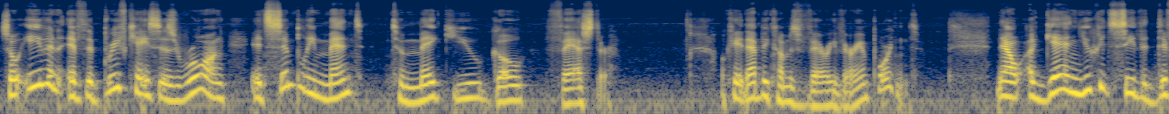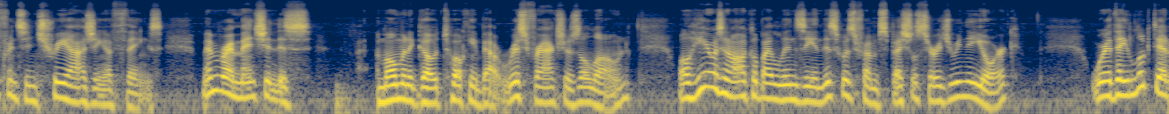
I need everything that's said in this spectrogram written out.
So even if the briefcase is wrong, it's simply meant to make you go faster. Okay, that becomes very, very important. Now, again, you could see the difference in triaging of things. Remember, I mentioned this a moment ago talking about wrist fractures alone. Well, here was an article by Lindsey, and this was from Special Surgery New York where they looked at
